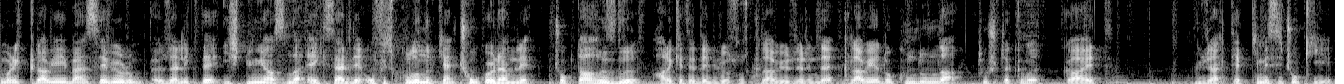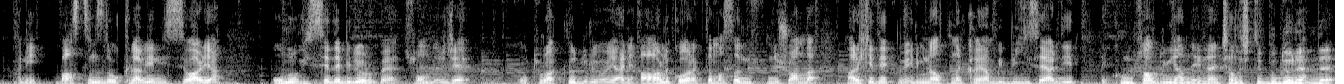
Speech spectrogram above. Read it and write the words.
Numarik klavyeyi ben seviyorum. Özellikle iş dünyasında Excel'de, ofis kullanırken çok önemli. Çok daha hızlı hareket edebiliyorsunuz klavye üzerinde. Klavyeye dokunduğumda tuş takımı gayet güzel. Tepkimesi çok iyi. Hani bastığınızda o klavyenin hissi var ya onu hissedebiliyorum ve son derece oturaklı duruyor. Yani ağırlık olarak da masanın üstünde şu anda hareket etmiyor. Elimin altından kayan bir bilgisayar değil. Kurumsal dünyanın evden çalıştığı bu dönemde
